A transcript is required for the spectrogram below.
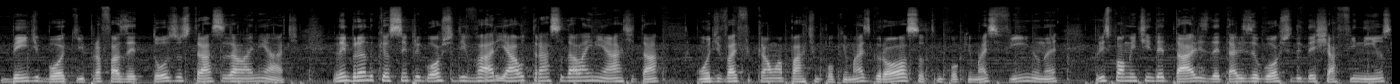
bem de boa aqui para fazer todos os traços da line art. Lembrando que eu sempre gosto de variar o traço da line art, tá? Onde vai ficar uma parte um pouquinho mais grossa, outra um pouquinho mais fino, né? Principalmente em detalhes, detalhes eu gosto de deixar fininhos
